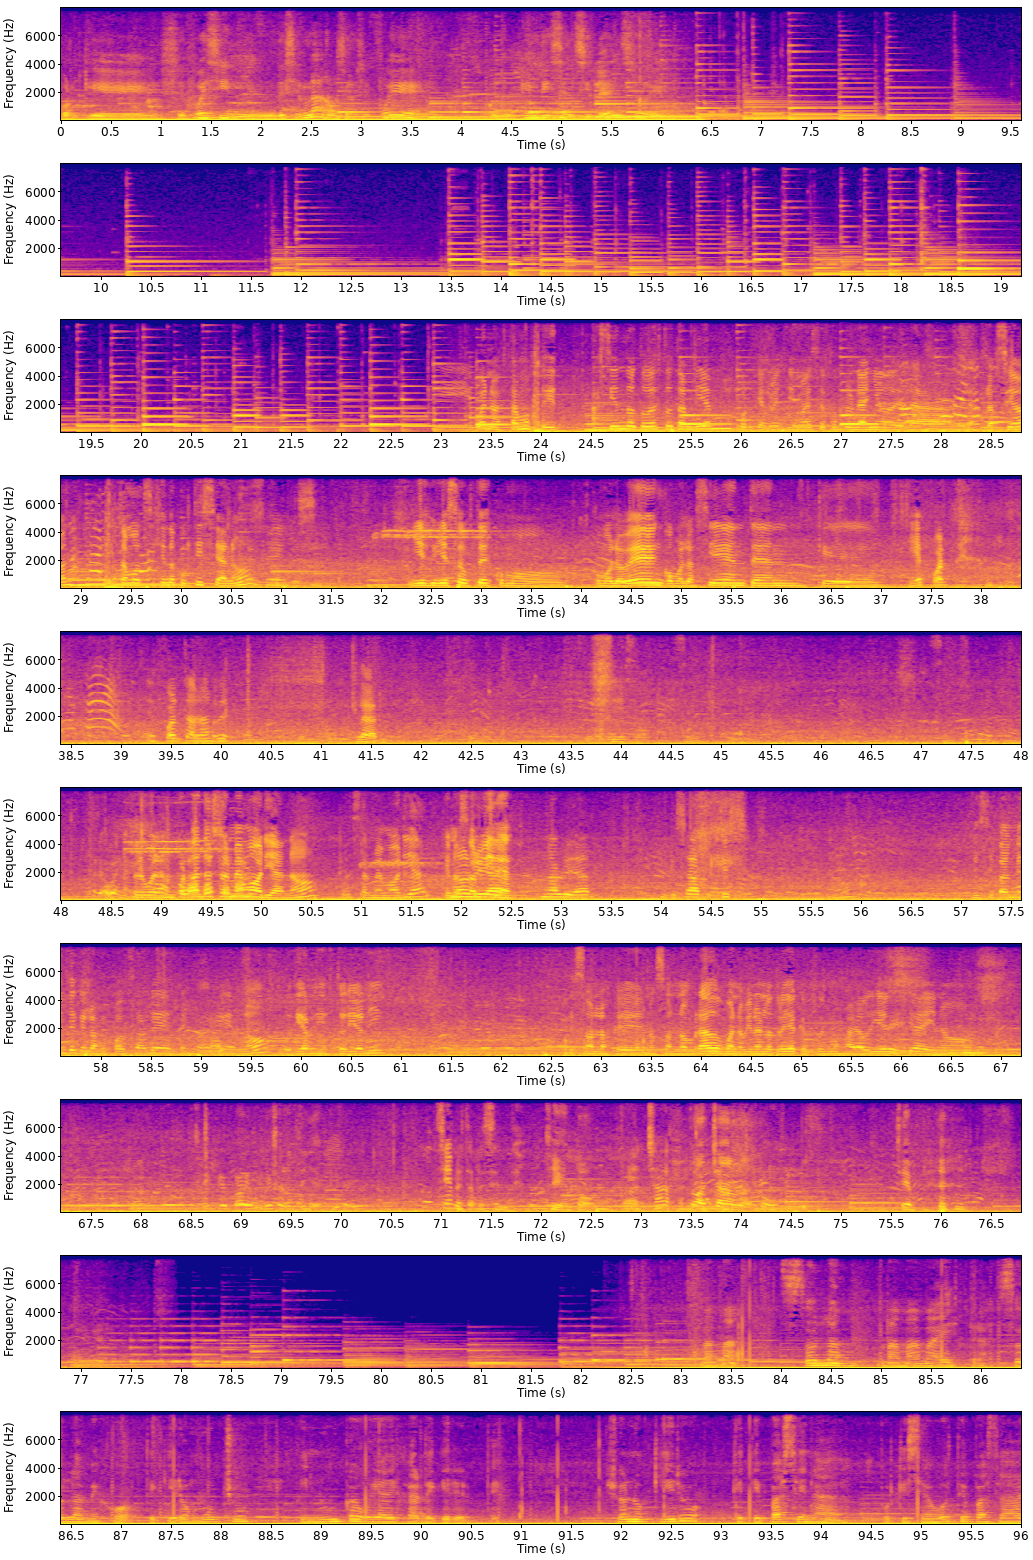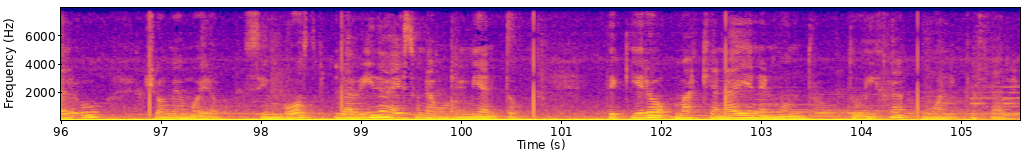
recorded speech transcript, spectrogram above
Porque se fue sin decir nada, o sea, se fue como quien dice en silencio. bueno, estamos eh, haciendo todo esto también porque el 29 se cumple un año de la, explosión y estamos exigiendo justicia, ¿no? Sí. Y, eso ustedes cómo, lo ven, cómo lo sienten, que... Y es fuerte. Es fuerte hablar de Claro. Sí, sí. Pero bueno, Pero bueno, lo importante es hacer memoria, ¿no? Hacer memoria, que no, se olvide. No olvidar, que sea justicia. Principalmente que los responsables estén bien, ¿no? Gutiérrez y Storioni, que son los que no son nombrados. Bueno, vieron el otro día que fuimos a la audiencia y no... Siempre está presente. Sí, en todo. Toda charla. Toda charla, todo. Siempre. sos la mamá maestra, sos la mejor, te quiero mucho y nunca voy a dejar de quererte. Yo no quiero que te pase nada, porque si a vos te pasa algo, yo me muero. Sin vos la vida es un aburrimiento. Te quiero más que a nadie en el mundo. Tu hija Mónica Jara.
